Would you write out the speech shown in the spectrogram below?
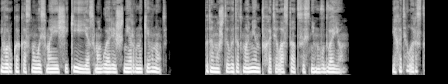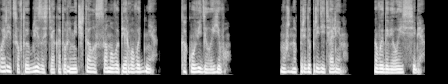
Его рука коснулась моей щеки, и я смогла лишь нервно кивнуть, потому что в этот момент хотел остаться с ним вдвоем. Я хотела раствориться в той близости, о которой мечтала с самого первого дня, как увидела его. Нужно предупредить Алину. Выдавила из себя.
